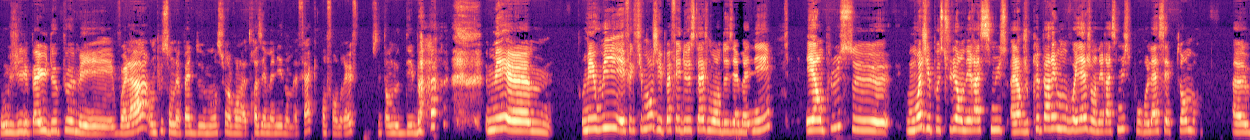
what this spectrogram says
Donc je l'ai pas eu de peu, mais voilà. En plus, on n'a pas de mention avant la troisième année dans ma fac. Enfin bref, c'est un autre débat. mais euh, mais oui, effectivement, j'ai pas fait de stage moi en deuxième année. Et en plus, euh, moi j'ai postulé en Erasmus. Alors je préparais mon voyage en Erasmus pour la septembre, euh,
